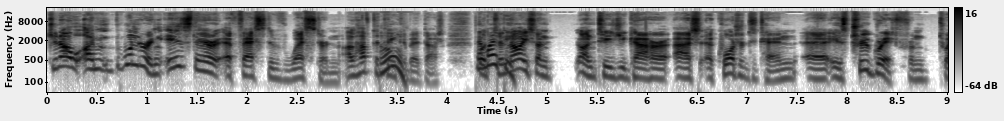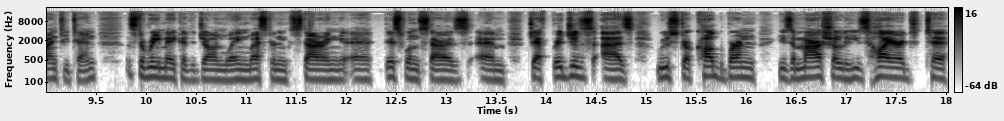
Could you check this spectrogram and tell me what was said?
Do you know? I'm wondering, is there a festive western? I'll have to think Oh, about that. But might be. tonight on on TG Ceathair at a quarter to ten uh, is True Grit from 2010. It's the remake of the John Wayne western, starring. Uh, this one stars um, Jeff Bridges as Rooster Cogburn. He's a marshal. He's hired to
